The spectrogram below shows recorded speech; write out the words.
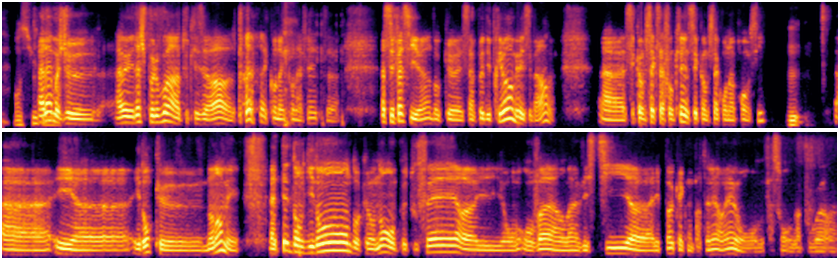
Ensuite. Ah là, moi je, ah oui, là je peux le voir hein, toutes les erreurs qu'on a qu'on a faites. Ah, c'est facile, hein, donc euh, c'est un peu déprimant, mais c'est pas grave. Euh, c'est comme ça que ça fonctionne, c'est comme ça qu'on apprend aussi. Mmh. Euh, et, euh, et, donc, euh, non, non, mais la tête dans le guidon, donc euh, non, on peut tout faire. Et on, va, on va investir. À l'époque, avec mon partenaire, ouais, on, de toute façon, on va pouvoir,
